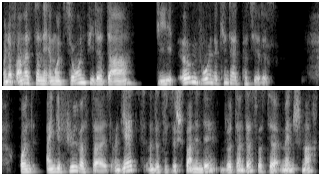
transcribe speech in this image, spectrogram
Und auf einmal ist deine Emotion wieder da, die irgendwo in der Kindheit passiert ist. Und ein Gefühl, was da ist. Und jetzt, und das ist das Spannende, wird dann das, was der Mensch macht,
